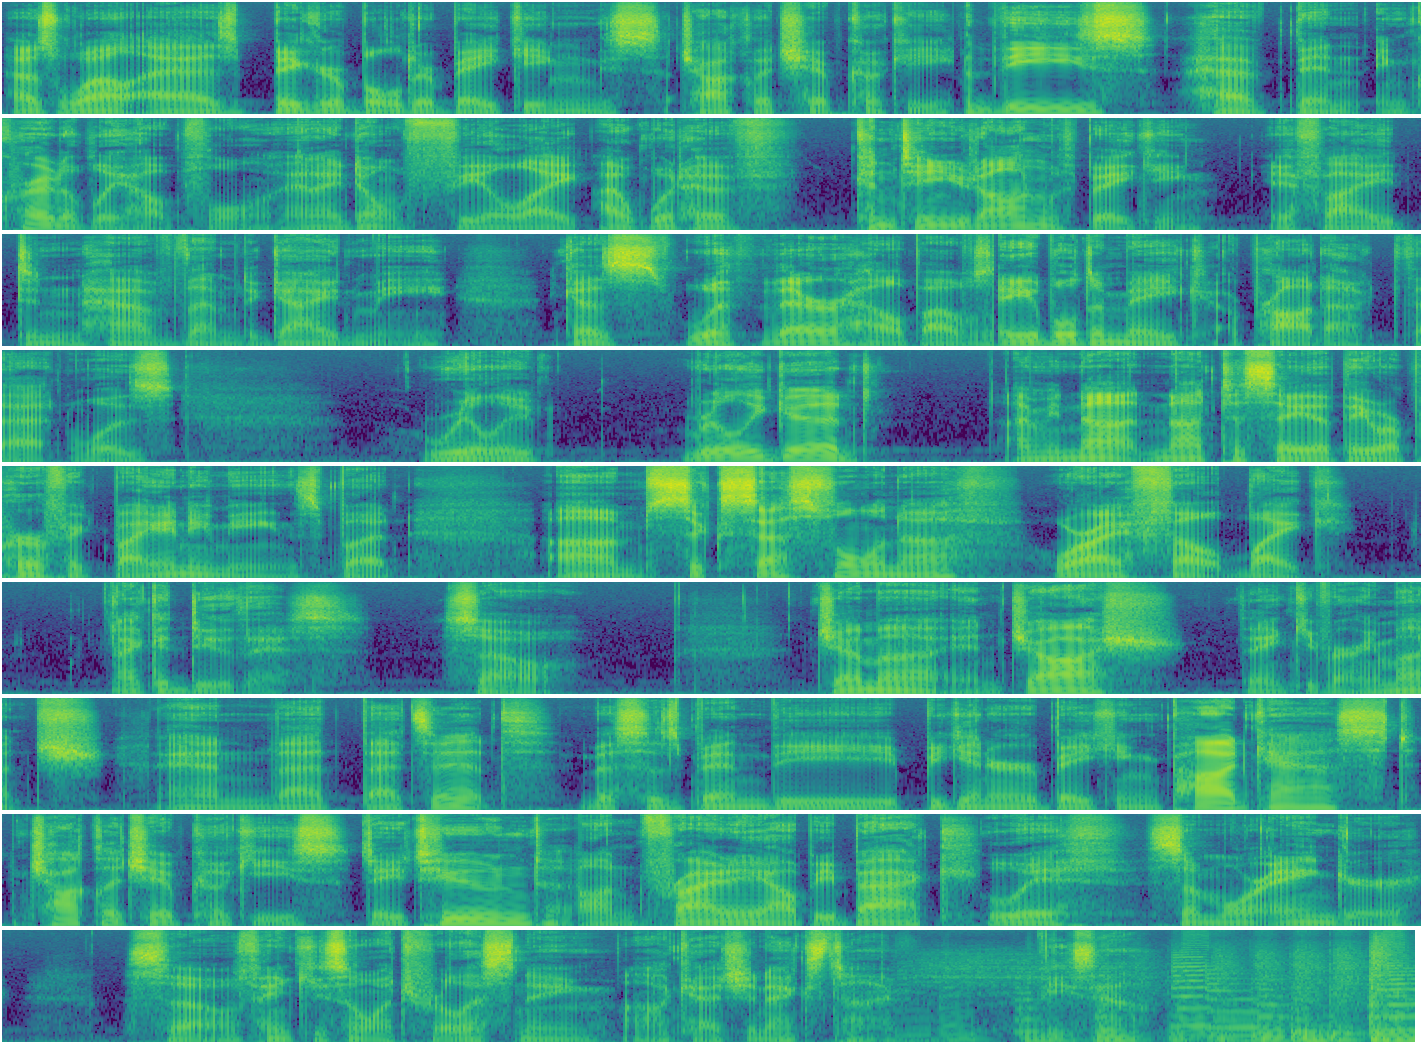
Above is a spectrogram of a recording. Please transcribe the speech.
as well as Bigger Bolder Baking's chocolate chip cookie. These have been incredibly helpful, and I don't feel like I would have continued on with baking if I didn't have them to guide me. Because with their help, I was able to make a product that was really, really good. I mean, not not to say that they were perfect by any means, but um, successful enough where I felt like I could do this. So Gemma and Josh, thank you very much. And that that's it. This has been the Beginner Baking Podcast. Chocolate chip cookies. Stay tuned. On Friday I'll be back with some more anger. So thank you so much for listening. I'll catch you next time. Peace out.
